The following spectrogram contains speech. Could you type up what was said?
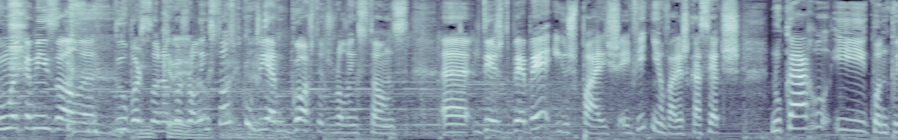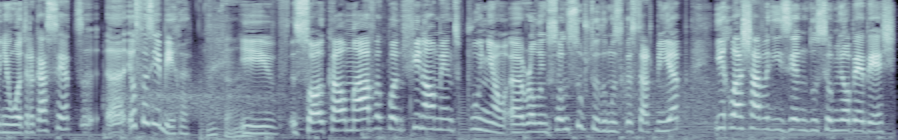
uma camisola do Barcelona com os Incrível, Rolling Stones, porque o incrível. Guilherme gosta dos Rolling Stones ah, desde bebê e os pais, enfim, tinham várias cassetes no carro e quando punham outra cassete ah, eu fazia birra. Ok. E só acalmava quando finalmente punham a Rolling Stones, sobretudo a música Start Me Up, e relaxava dizendo do seu melhor bebês:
